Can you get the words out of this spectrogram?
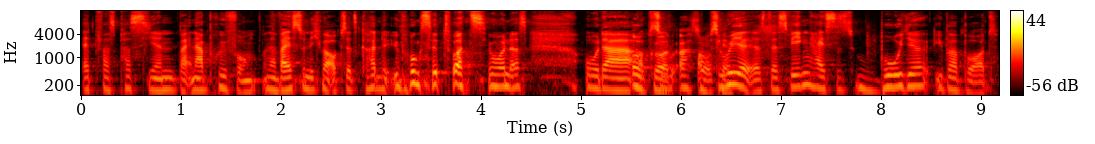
etwas passieren bei einer Prüfung. Und dann weißt du nicht mehr, ob es jetzt gerade eine Übungssituation ist oder Oh ob es so, okay. real ist. Deswegen heißt es Boje über Bord.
